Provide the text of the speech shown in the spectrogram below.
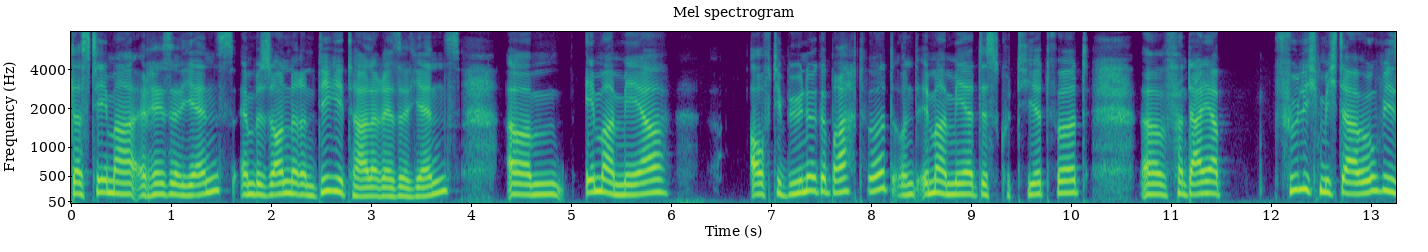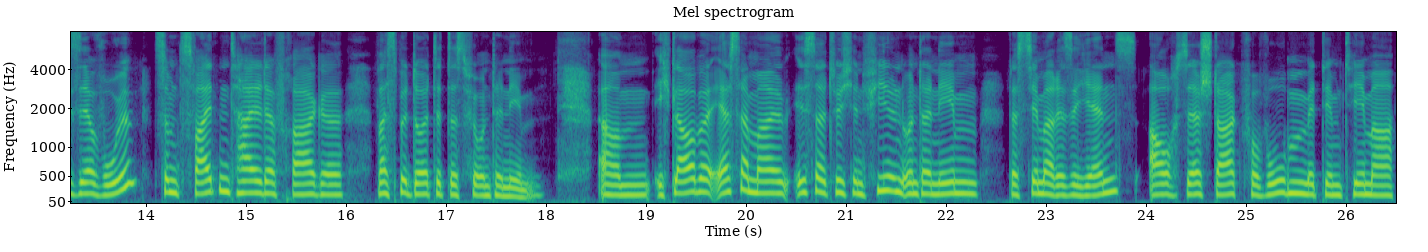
das Thema Resilienz, im Besonderen digitale Resilienz, ähm, immer mehr auf die Bühne gebracht wird und immer mehr diskutiert wird. Äh, von daher fühle ich mich da irgendwie sehr wohl. Zum zweiten Teil der Frage, was bedeutet das für Unternehmen? Ähm, ich glaube, erst einmal ist natürlich in vielen Unternehmen das Thema Resilienz auch sehr stark verwoben mit dem Thema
